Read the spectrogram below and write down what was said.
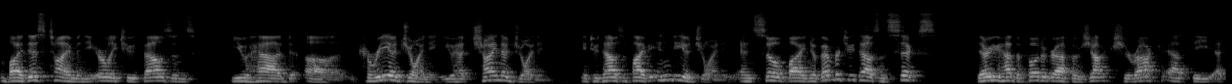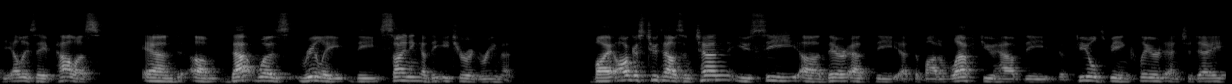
by this time in the early 2000s, you had uh, Korea joining, you had China joining, in 2005, India joining. And so by November 2006, there you have the photograph of Jacques Chirac at the, at the Elysee Palace. And um, that was really the signing of the ITER agreement. By August 2010, you see uh, there at the, at the bottom left, you have the, the fields being cleared. And today,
